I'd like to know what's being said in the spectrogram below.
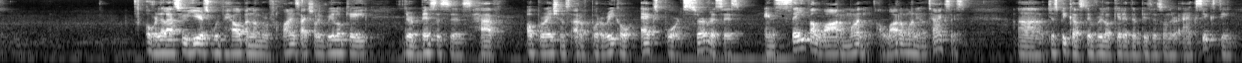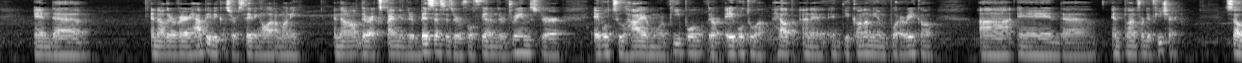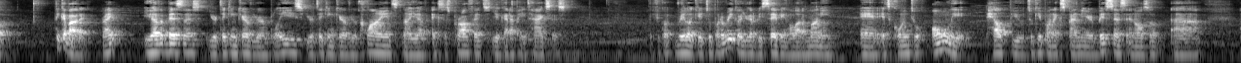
Over the last few years, we've helped a number of clients actually relocate their businesses, have operations out of Puerto Rico, export services, and save a lot of money, a lot of money on taxes, uh, just because they've relocated their business under Act 60. And, uh, and now they're very happy because they're saving a lot of money. And now they're expanding their businesses they're fulfilling their dreams they're able to hire more people they're able to help in, in the economy in puerto rico uh, and uh, and plan for the future. So think about it right? You have a business you're taking care of your employees you're taking care of your clients now you have excess profits you got to pay taxes if you relocate to puerto rico you're going to be saving a lot of money and it's going to only help you to keep on expanding your business and also uh,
